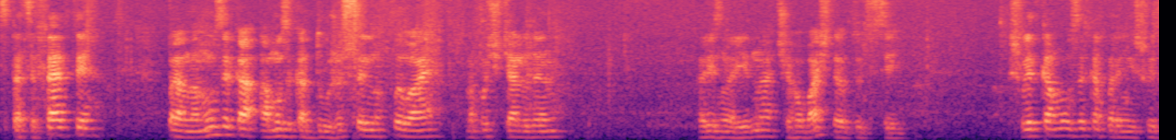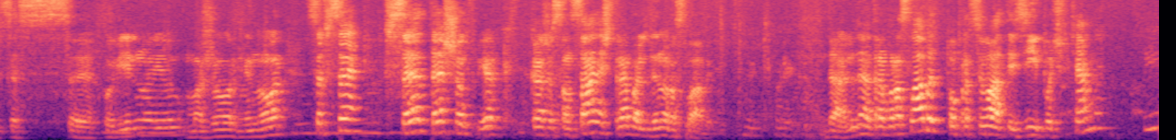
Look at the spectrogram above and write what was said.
спецефекти, певна музика, а музика дуже сильно впливає на почуття людини. Різнорідна. Чого бачите, тут всі швидка музика перемішується з повільною, мажор, мінор. Це все, все те, що, як каже Сан Санич, треба людину розслабити. Да, людина треба розслабити, попрацювати з її почуттями, і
